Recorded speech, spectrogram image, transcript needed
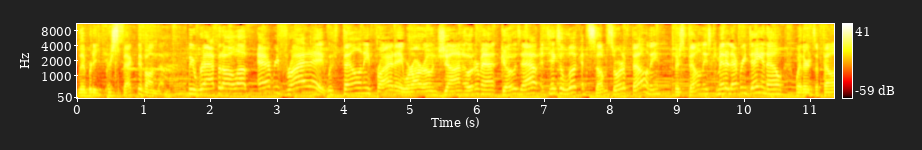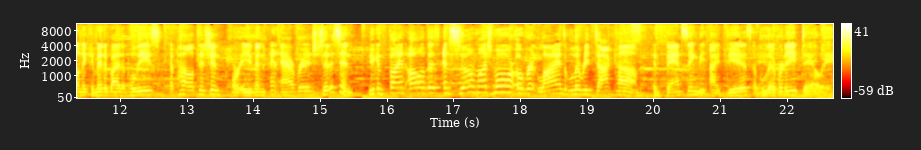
liberty perspective on them. We wrap it all up every Friday with Felony Friday, where our own John Odermatt goes out and takes a look at some sort of felony. There's felonies committed every day, you know, whether it's a felony committed by the police, a politician, or even an average citizen. You can find all of this and so much more over at lionsofliberty.com, advancing the ideas of liberty daily.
